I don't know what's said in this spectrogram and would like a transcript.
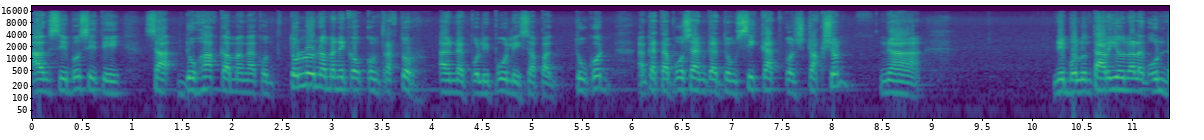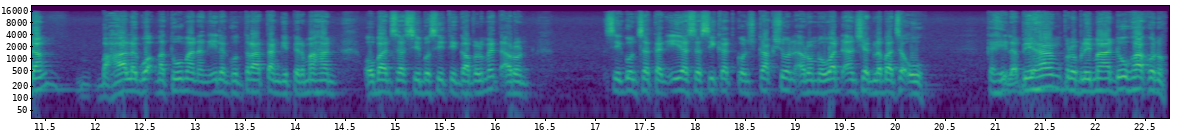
ang Cebu City sa duha ka mga tulo naman ni kontraktor ang nagpuli-puli sa pagtukod ang katapusan kadtong Sikat Construction na ni voluntaryo na lang undang bahala wa matuman ang ilang kontratang gipirmahan uban sa Cebu City government aron sigon sa tag-iya sa Sikat Construction aron mawad-an siya labad sa O. Kahilabihang problema duha ko no.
